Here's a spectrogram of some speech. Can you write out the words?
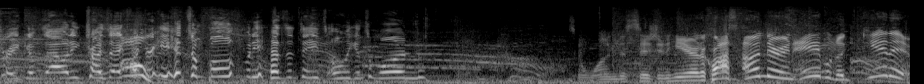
Trey comes out. He tries to Oh! He hits them both, but he hesitates. Only gets one. So one decision here to cross under and able to get it.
